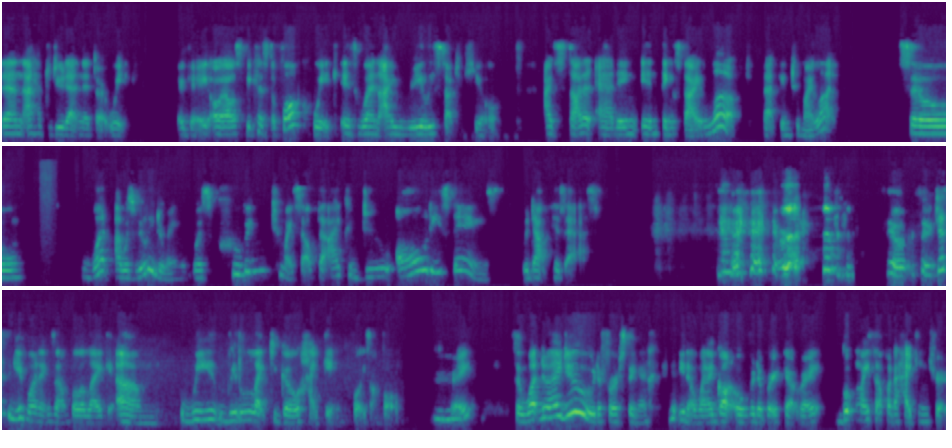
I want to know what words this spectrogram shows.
then i have to do that in the third week okay? Or else because the fourth week is when i really start to heal i started adding in things that i loved back into my life so what i was really doing was proving to myself that i could do all these things without his ass so, so just to give one example, like um, we really like to go hiking, for example, mm-hmm. right? So what do I do? The first thing, you know, when I got over the breakup, right? Book myself on a hiking trip.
